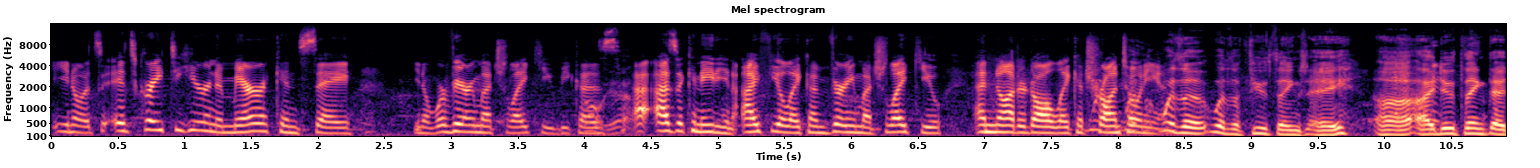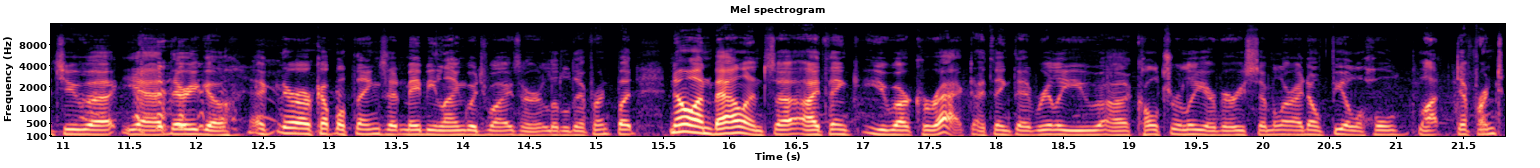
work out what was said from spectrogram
you know it's it's great to hear an American say you know, we're very much like you because oh, yeah. as a Canadian, I feel like I'm very much like you and not at all like a Torontonian. With, with, with a with a few things, a uh, I do think that you, uh, yeah, there you go. Uh, there are a couple things that maybe language-wise are a little different, but no, on balance, uh, I think you are correct. I think that really you uh, culturally are very similar. I don't feel a whole lot different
